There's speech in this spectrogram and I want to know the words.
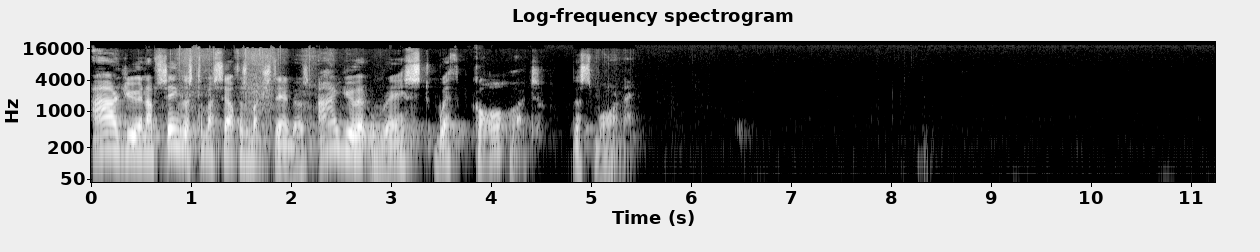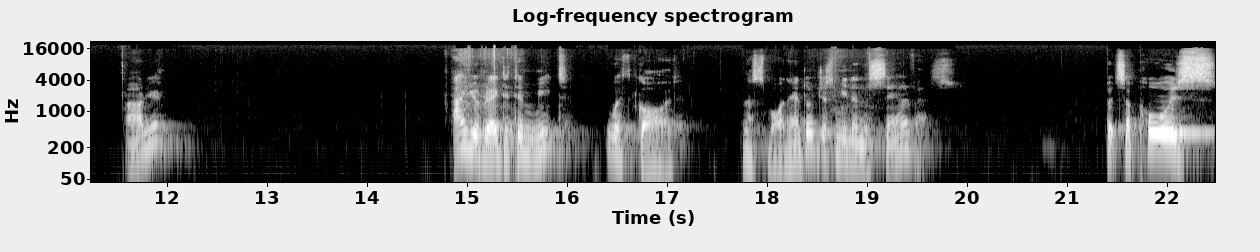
Are you, and I'm saying this to myself as much as anyone else, are you at rest with God this morning? Are you? Are you ready to meet with God this morning? I don't just mean in the service. But suppose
